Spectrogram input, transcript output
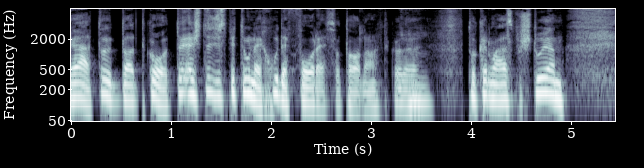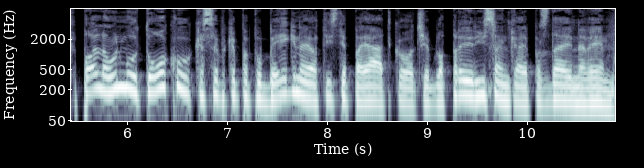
ja to, to, tako, to je že spet tu ne hude fore. To, no? da, mm. to, kar malo spoštujem. Pol na unmu v toku, ki se ki pa pobegnejo, tiste pa ja, tako, če je bilo prej risanka, je pa zdaj ne vem.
